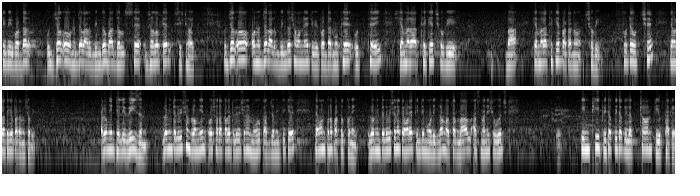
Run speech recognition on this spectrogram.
টিভির পর্দার উজ্জ্বল ও অনুজ্জ্বল আলোকবিন্দু বা জলসে ঝলকের সৃষ্টি হয়। উজ্জ্বল ও অনুজ্জ্বল আলোকবিন্দুর সমন্বয়ে টিভি পর্দার মুখে উঠতেই ক্যামেরা থেকে ছবি বা ক্যামেরা থেকে পাঠানো ছবি। ফুটে উঠছে ক্যামেরা থেকে পাঠানো ছবি। রঙিন টেলিভিশন রঙিন টেলিভিশন, রঙিন ও সাদা কালো টেলিভিশনের মূল কার্যনীতিকে তেমন কোনো পার্থক্য নেই। রঙিন টেলিভিশনে ক্যামেরায় তিনটি মৌলিক রং, অর্থাৎ লাল, আসমানি, সবুজ, তিনটি পৃথক পৃথক ইলেকট্রন টিউব থাকে।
